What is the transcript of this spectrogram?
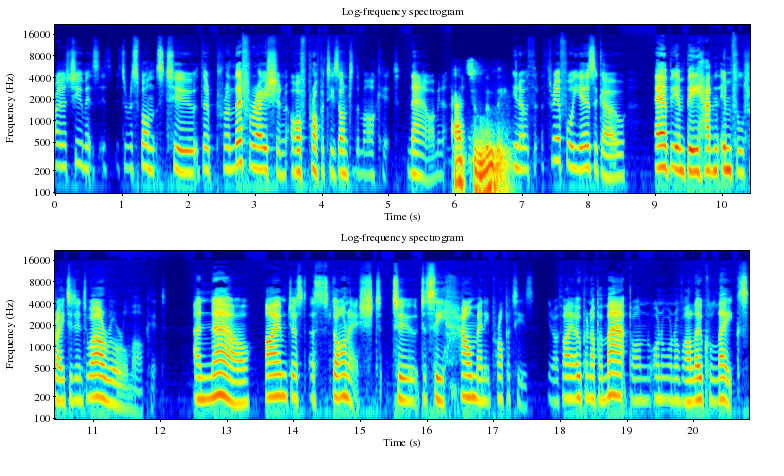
i assume it's, it's, it's a response to the proliferation of properties onto the market now. I mean, absolutely. You know, th- three or four years ago, Airbnb hadn't infiltrated into our rural market, and now I'm just astonished to to see how many properties. You know, if I open up a map on on one of our local lakes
